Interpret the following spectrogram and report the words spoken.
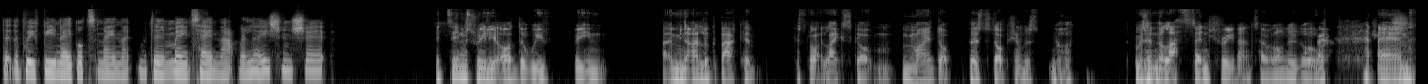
that we've been able to main, maintain that relationship. It seems really odd that we've been. I mean, I look back at because like, like Scott, my adopt, first adoption was it was in the last century. That's how long ago. Um,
